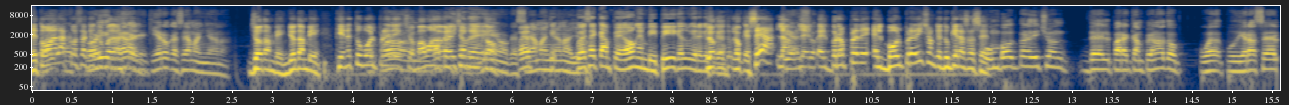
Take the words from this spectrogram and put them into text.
De todas las cosas que tú puedas hacer. que quiero que sea mañana. Yo también, yo también. Tienes tu bowl puedo- prediction. no Vamos a ver. prediction de- chiquito. que Puede- sea mañana ya. Puede ser campeón, MVP, ¿qué tú quieres que lo sea? que, lo que sea, la- Pienso- el, predi- bowl prediction que tú quieras hacer. Un bold prediction del, para el campeonato pu- pudiera ser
